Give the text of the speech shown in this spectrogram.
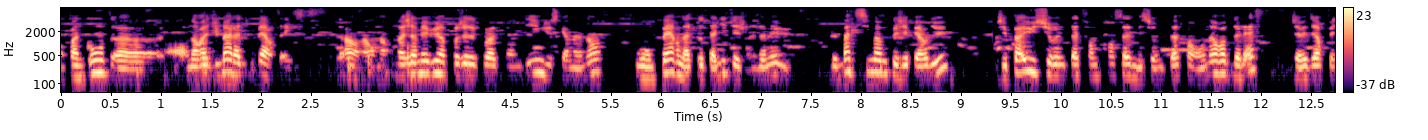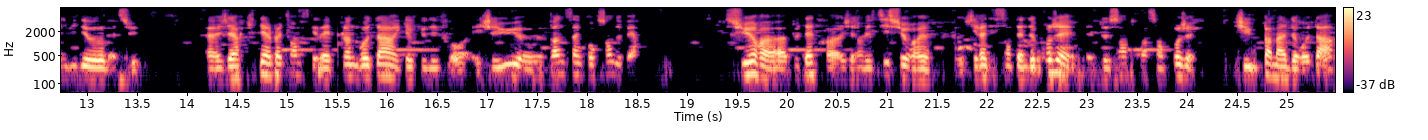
en fin de compte, euh, on aurait du mal à tout perdre. On n'a jamais vu un projet de crowdfunding jusqu'à maintenant où on perd la totalité. J'en ai jamais vu. Le maximum que j'ai perdu, j'ai pas eu sur une plateforme française, mais sur une plateforme en Europe de l'Est. J'avais d'ailleurs fait une vidéo là-dessus. Euh, j'ai quitté la plateforme parce qu'elle avait plein de retard et quelques défauts, et j'ai eu euh, 25% de perte. Sur euh, peut-être, euh, j'ai investi sur, euh, je dirais, des centaines de projets, peut-être 200, 300 projets. J'ai eu pas mal de retard,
